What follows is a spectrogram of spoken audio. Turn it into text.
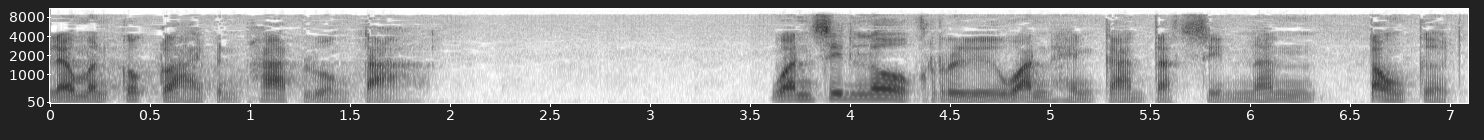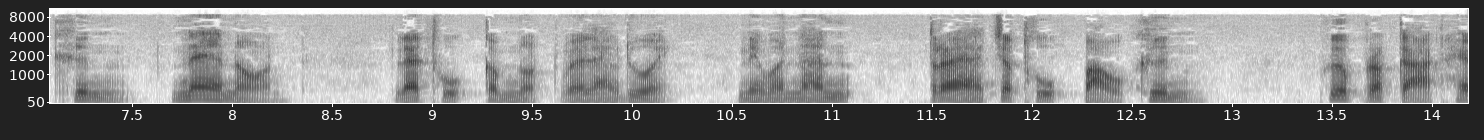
แล้วมันก็กลายเป็นภาพลวงตา วันสิ้นโลกหรือวันแห่งการตัดสินนั้นต้องเกิดขึ้นแน่นอน และถูกกำหนดไว้แล้วด้วย ในวันนั้นแตรจะถูกเป่าขึ้น เพื่อประกาศให้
